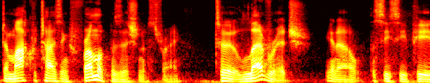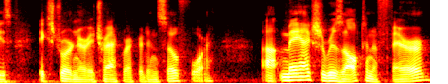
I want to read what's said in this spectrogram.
democratizing from a position of strength to leverage, you know, the CCP's extraordinary track record and so forth, uh, may actually result in a fairer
